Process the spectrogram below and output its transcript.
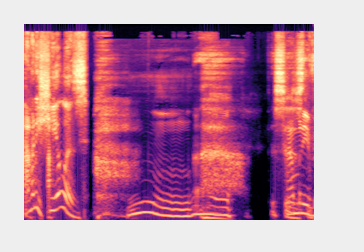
how many Sheilas? Hmm. this How is- many let's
